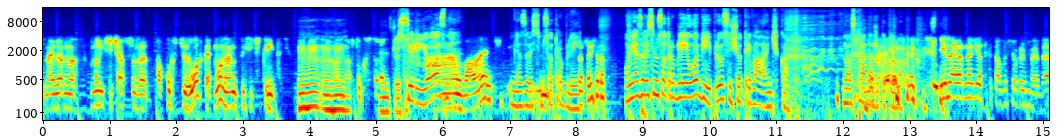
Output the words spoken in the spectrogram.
наверное, ну, сейчас уже по курсу тяжело сказать, ну, наверное, тысяч тридцать одна мгм. штука стоит. Себе. А Серьезно? валанчики... У меня за 800 рублей. У меня за 800 рублей обе и плюс еще три валанчика. На распродаже купила. И, наверное, леска там еще рыбная, да,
